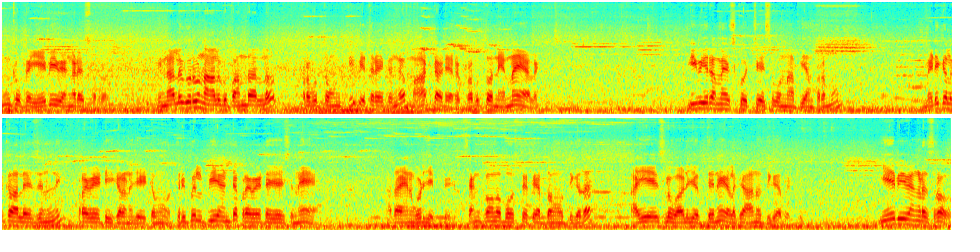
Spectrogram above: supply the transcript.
ఇంకొక ఏబి వెంకటేశ్వరరావు. ఈ నలుగురు నాలుగు పందాల్లో ప్రభుత్వంకి వ్యతిరేకంగా మాట్లాడారు ప్రభుత్వ నిర్ణయాలకి. పివి రమేష్కి వచ్చేసి ఉన్న అభ్యంతరము మెడికల్ కాలేజీలని ప్రైవేటీకరణ చేయటము. ట్రిపుల్ పి అంటే ప్రైవేటైజేషనే. అది ఆయన కూడా చెప్పాడు. శంఖంలో పోస్తే తీర్థం అవుద్ది కదా ఐఏఎస్లో వాళ్ళు చెప్తేనే వీళ్ళకి ఆనుద్ది కాబట్టి. ఏబి వెంకటేశ్వరరావు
